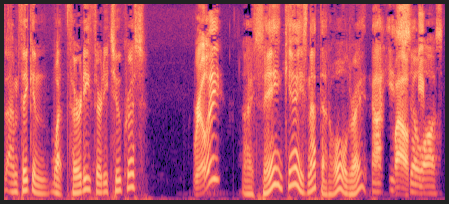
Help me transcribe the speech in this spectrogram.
I'm thinking, what, 30, 32, Chris? Really? I think. Yeah, he's not that old, right? God, he's Wow, so he- awesome.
